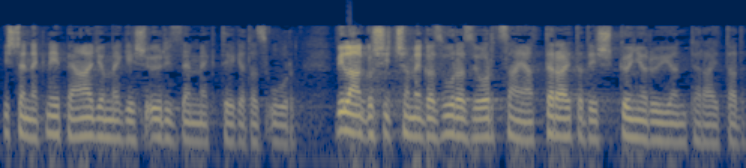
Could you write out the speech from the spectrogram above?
Istennek népe áldjon meg és őrizzen meg téged az Úr. Világosítsa meg az Úr az ő orcáját, te rajtad, és könyörüljön te rajtad.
